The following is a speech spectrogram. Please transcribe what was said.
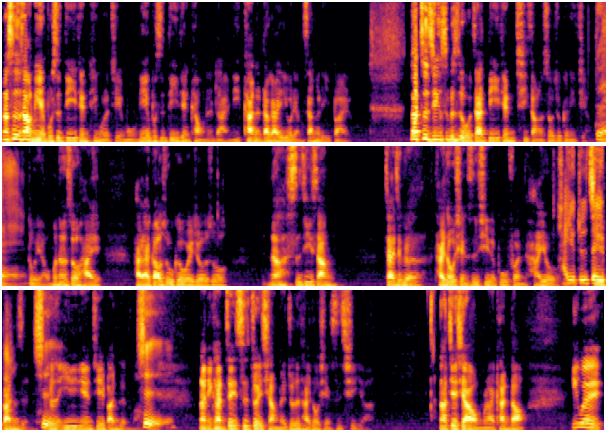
那事实上你也不是第一天听我的节目，你也不是第一天看我的 live，你看了大概也有两三个礼拜了。那至今是不是我在第一天起涨的时候就跟你讲？对，对呀，我们那个时候还还来告诉各位，就是说，那实际上在这个抬头显示器的部分，还有还有就是接班人，是就是一利店接班人嘛。是。那你看这一次最强的就是抬头显示器啊。那接下来我们来看到，因为。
